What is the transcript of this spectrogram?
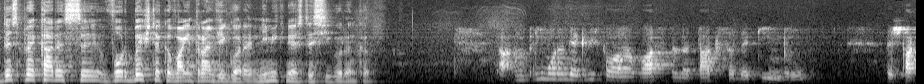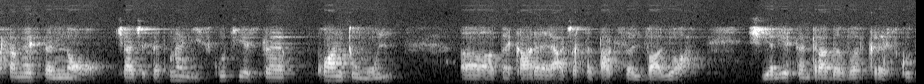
despre care se vorbește că va intra în vigoare? Nimic nu este sigur încă. Da, în primul rând există o, o astfel de taxă de timbru. Deci taxa nu este nouă. Ceea ce se pune în discuție este cuantumul uh, pe care această taxă îl va lua. Și el este într-adevăr crescut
